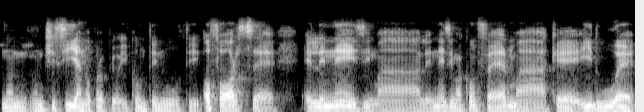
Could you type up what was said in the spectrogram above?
non, non, ci siano proprio i contenuti, o forse è l'ennesima, l'ennesima conferma che i due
